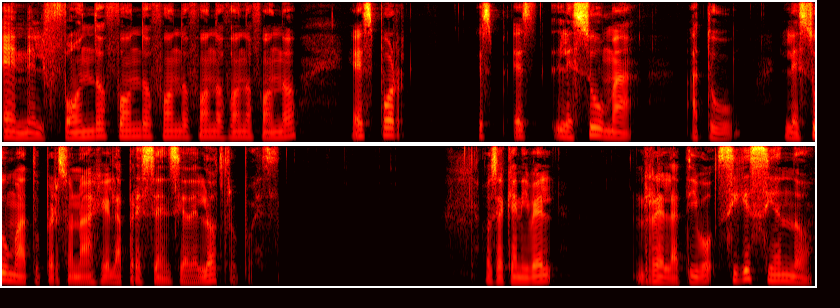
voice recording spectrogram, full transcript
en el fondo, fondo, fondo, fondo, fondo, fondo, es por, es, es, le suma a tu, le suma a tu personaje la presencia del otro, pues. O sea que a nivel relativo sigue siendo,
